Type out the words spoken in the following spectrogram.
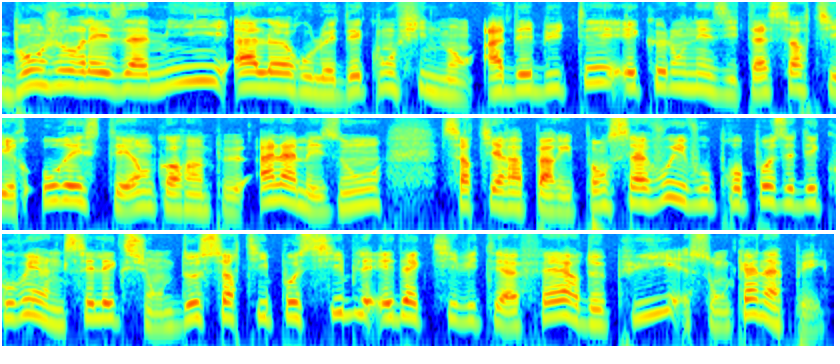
Bonjour les amis, à l'heure où le déconfinement a débuté et que l'on hésite à sortir ou rester encore un peu à la maison, Sortir à Paris pense à vous et vous propose de découvrir une sélection de sorties possibles et d'activités à faire depuis son canapé.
